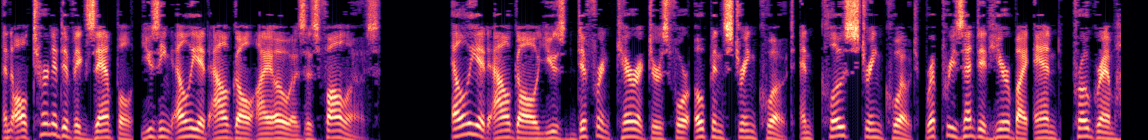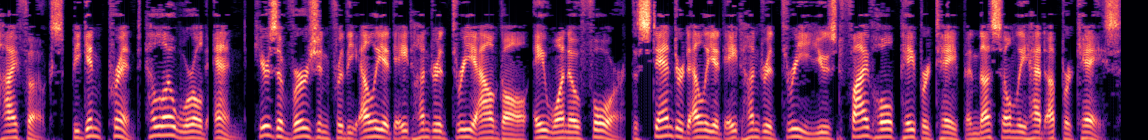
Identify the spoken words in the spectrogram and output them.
An alternative example, using Elliott Algol I.O. is as follows. Elliott Algol used different characters for open string quote and close string quote, represented here by and program hi folks begin print hello world end. Here's a version for the Elliott 803 Algol A104. The standard Elliott 803 used five-hole paper tape and thus only had uppercase.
